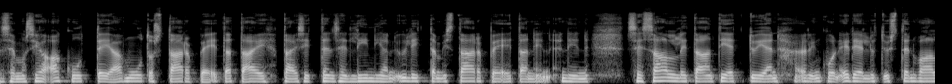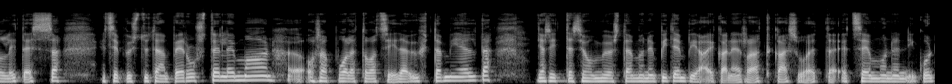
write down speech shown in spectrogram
semmoisia akuutteja muutostarpeita tai, tai sitten sen linjan ylittämistarpeita, niin, niin se sallitaan tiettyjen niin kuin edellytysten vallitessa, että se pystytään perustelemaan, osapuolet ovat siitä yhtä mieltä. Ja sitten se on myös tämmöinen pitempiaikainen ratkaisu, että, että se semmoinen, niin kuin,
